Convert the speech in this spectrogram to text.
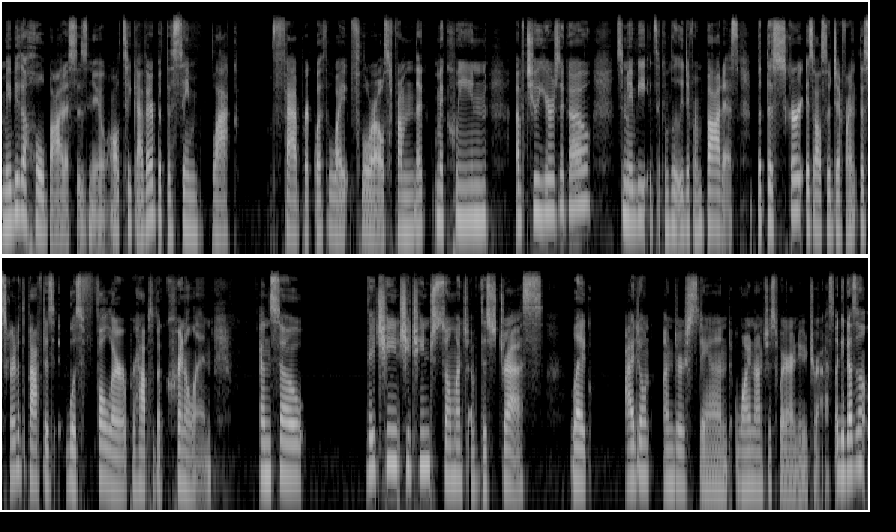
maybe the whole bodice is new altogether but the same black fabric with white florals from the McQueen of two years ago. So maybe it's a completely different bodice. But the skirt is also different. The skirt of the BAFTAs was fuller, perhaps with a crinoline. And so they changed she changed so much of this dress. Like, I don't understand why not just wear a new dress? Like it doesn't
